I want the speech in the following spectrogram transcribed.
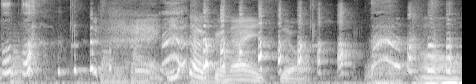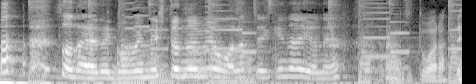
たた痛くないっすよ。うん、そうだよね。ごめんね。人の目を笑っちゃいけないよね。なんかずっと笑って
